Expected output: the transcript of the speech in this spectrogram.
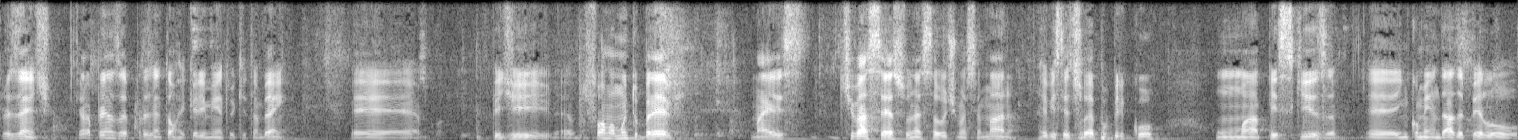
Presidente, quero apenas apresentar um requerimento aqui também. É, pedir, é, de forma muito breve, mas tive acesso nessa última semana, a revista Etsoé publicou uma pesquisa é, encomendada pelo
